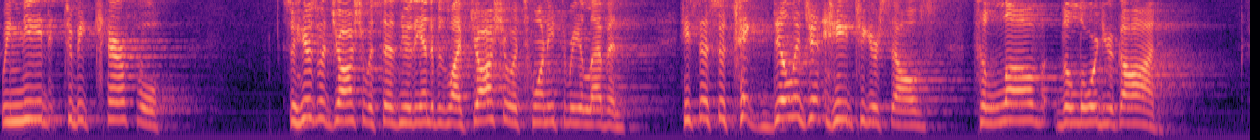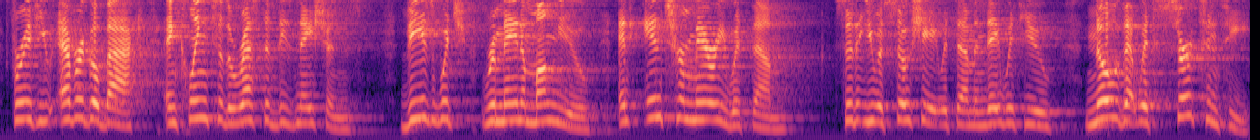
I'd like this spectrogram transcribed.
We need to be careful. So here's what Joshua says near the end of his life Joshua 23 11. He says, So take diligent heed to yourselves to love the Lord your God. For if you ever go back and cling to the rest of these nations, these which remain among you, and intermarry with them, so that you associate with them and they with you. Know that with certainty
